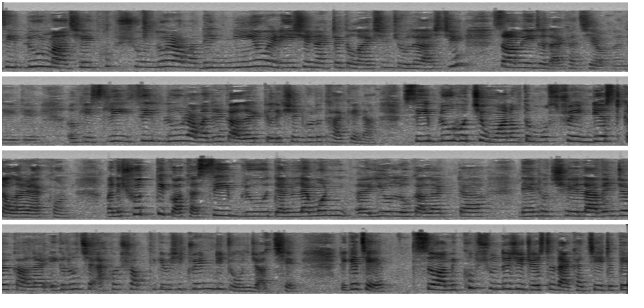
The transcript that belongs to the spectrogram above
sea ব্লুর মাঝে খুব সুন্দর আমাদের নিউ এডিশন একটা কালেকশন চলে আসছে। সো আমি এটা দেখাচ্ছি আপনাদেরকে ওকে সি ব্লুর আমাদের কালার কালেকশনগুলো থাকে না। সি ব্লু হচ্ছে one of the most trendiest colour এখন। মানে সত্যি কথা sea blue then lemon yellow কালারটা দেন হচ্ছে ল্যাভেন্ডার কালার এগুলো হচ্ছে এখন সব থেকে বেশি ট্রেন্ডি টোন যাচ্ছে, ঠিক আছে? সো আমি খুব সুন্দর যে ড্রেসটা দেখাচ্ছি, এটাতে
